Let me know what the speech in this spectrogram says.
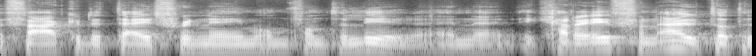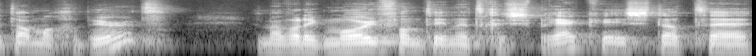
vaker de tijd voor nemen om van te leren. En ik ga er even vanuit dat het allemaal gebeurt. Maar wat ik mooi vond in het gesprek is dat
